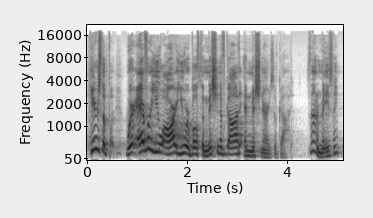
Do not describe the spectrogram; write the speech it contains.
Here's the point: wherever you are, you are both the mission of God and missionaries of God. Isn't that amazing?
